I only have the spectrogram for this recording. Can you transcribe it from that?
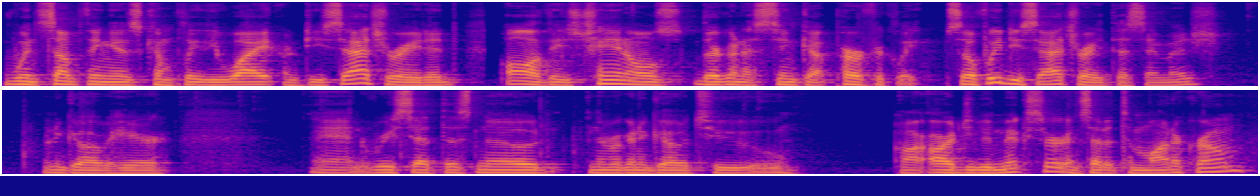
when something is completely white or desaturated, all of these channels, they're going to sync up perfectly. So if we desaturate this image, I'm going to go over here and reset this node, and then we're going to go to our RGB mixer and set it to monochrome.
